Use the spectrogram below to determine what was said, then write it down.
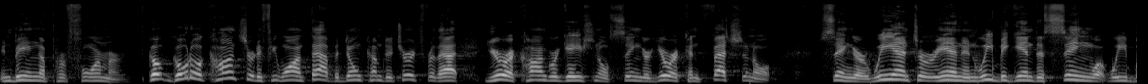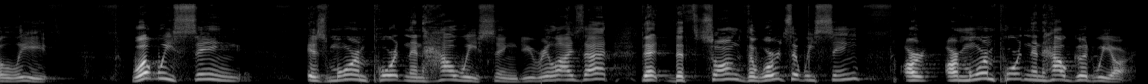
in being a performer. Go, go to a concert if you want that, but don't come to church for that. You're a congregational singer, you're a confessional singer. We enter in and we begin to sing what we believe. What we sing is more important than how we sing. Do you realize that? That the song, the words that we sing are, are more important than how good we are.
